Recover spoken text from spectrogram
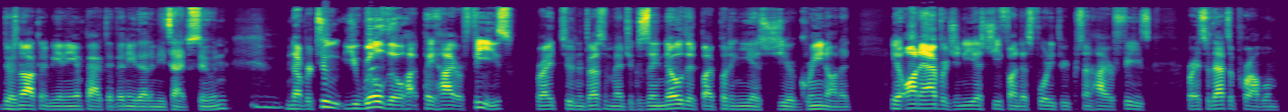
there's not going to be any impact of any of that anytime soon mm-hmm. number two you will though pay higher fees right to an investment manager because they know that by putting esg or green on it you know, on average, an ESG fund has 43% higher fees, right? So that's a problem.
